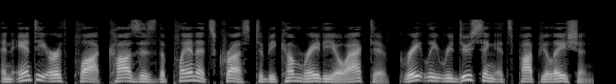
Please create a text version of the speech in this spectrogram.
An anti-Earth plot causes the planet's crust to become radioactive, greatly reducing its population.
